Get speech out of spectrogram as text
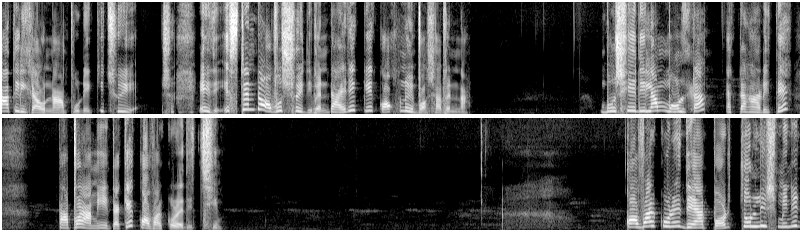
পাতিলটাও না পুড়ে, কিছুই এই যে স্ট্যান্ডটা অবশ্যই দিবেন ডাইরেক্ট কেক কখনোই বসাবেন না। বসিয়ে দিলাম মোলটা একটা হাঁড়িতে, তারপর আমি এটাকে কভার করে দিচ্ছি। কভার করে দেওয়ার পর চল্লিশ মিনিট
